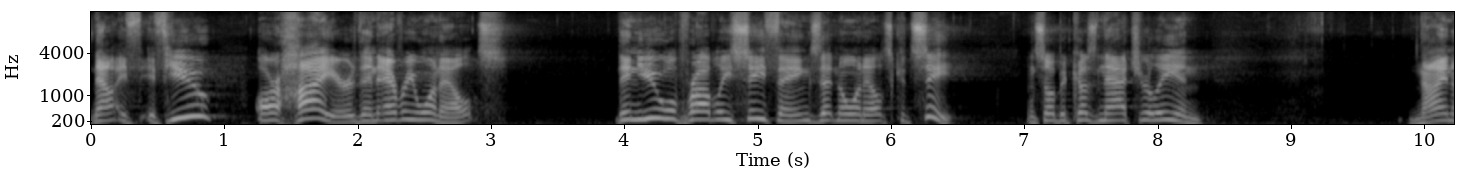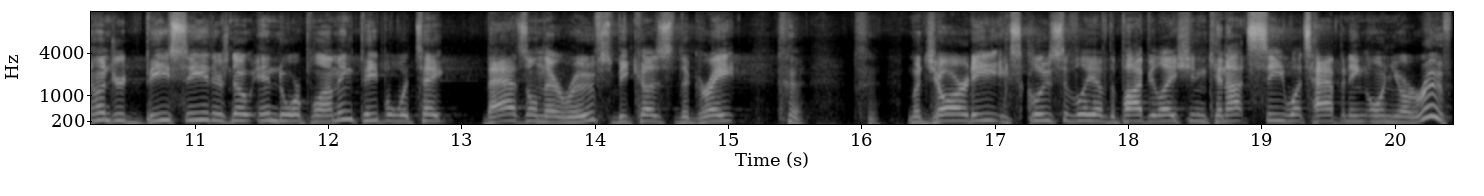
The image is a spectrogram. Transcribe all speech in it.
Now, if, if you are higher than everyone else, then you will probably see things that no one else could see. And so, because naturally in 900 BC, there's no indoor plumbing, people would take baths on their roofs because the great majority exclusively of the population cannot see what's happening on your roof.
